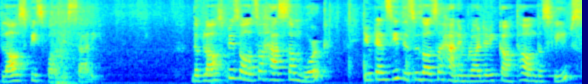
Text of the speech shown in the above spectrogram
blouse piece for this sari. The blouse piece also has some work. You can see this is also hand embroidery kantha on the sleeves.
